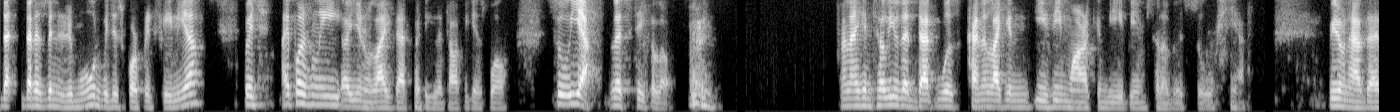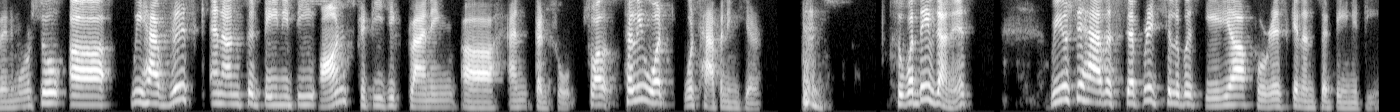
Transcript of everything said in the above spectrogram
that, that has been removed, which is corporate failure, which I personally, uh, you know, like that particular topic as well. So yeah, let's take a look. and I can tell you that that was kind of like an easy mark in the APM syllabus. So yeah, we don't have that anymore. So uh, we have risk and uncertainty on strategic planning uh, and control. So I'll tell you what what's happening here. So what they've done is we used to have a separate syllabus area for risk and uncertainty.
